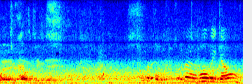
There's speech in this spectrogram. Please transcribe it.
way. That would take days. Where the hell are we going?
